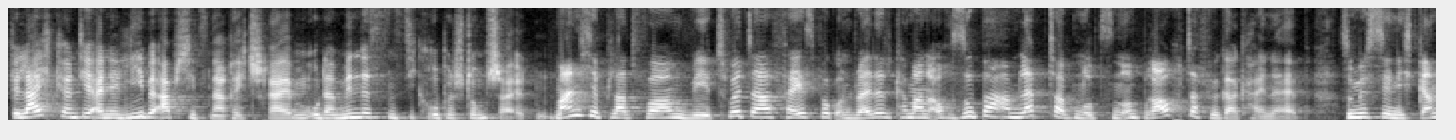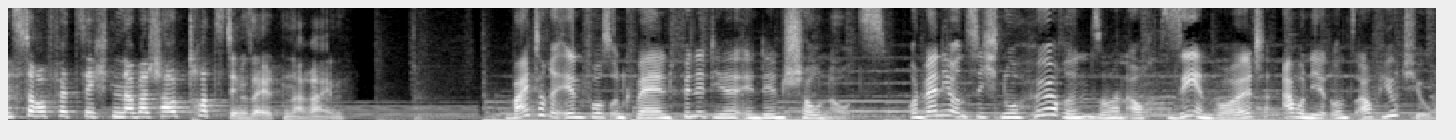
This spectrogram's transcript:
Vielleicht könnt ihr eine liebe Abschiedsnachricht schreiben oder mindestens die Gruppe stumm schalten. Manche Plattformen wie Twitter, Facebook und Reddit kann man auch super am Laptop nutzen und braucht dafür gar keine App. So müsst ihr nicht ganz darauf verzichten, aber schaut trotzdem seltener rein. Weitere Infos und Quellen findet ihr in den Show Notes. Und wenn ihr uns nicht nur hören, sondern auch sehen wollt, abonniert uns auf YouTube.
